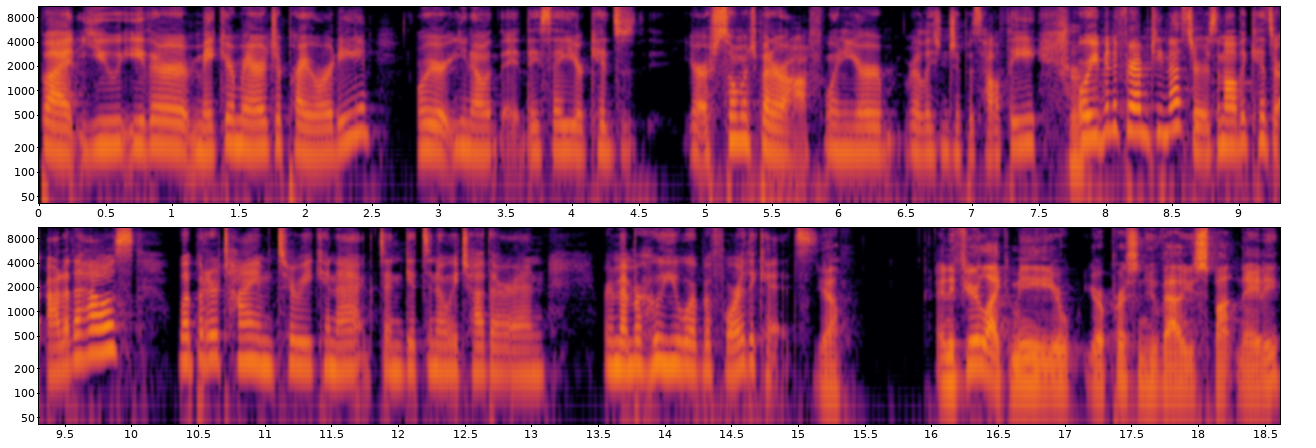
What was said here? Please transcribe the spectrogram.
but you either make your marriage a priority, or you're, you know they, they say your kids. You're so much better off when your relationship is healthy, Sure. or even if you're empty nesters and all the kids are out of the house. What better time to reconnect and get to know each other and remember who you were before the kids? Yeah. And if you're like me, you're you're a person who values spontaneity,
